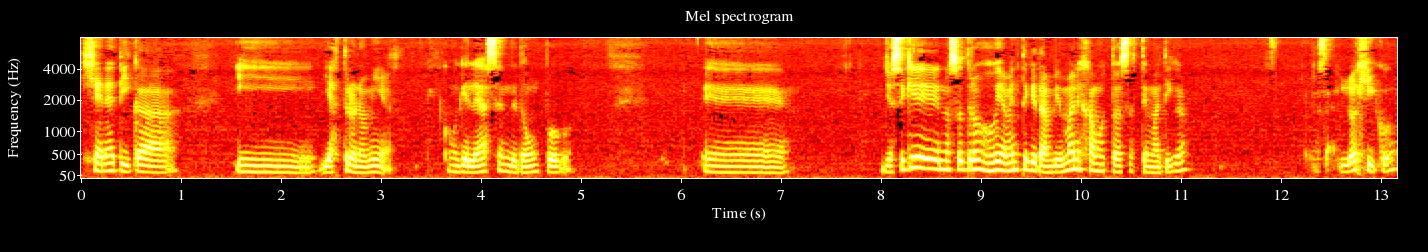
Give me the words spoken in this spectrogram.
genética y, astronomía. Como que le hacen de todo un poco. Eh, yo sé que nosotros obviamente que también manejamos todas esas temáticas. O sea, lógico.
